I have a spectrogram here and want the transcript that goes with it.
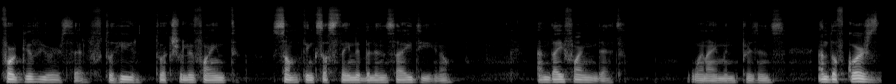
forgive yourself to heal to actually find something sustainable inside you you know and i find that when i'm in prisons and of course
